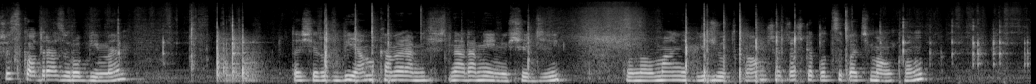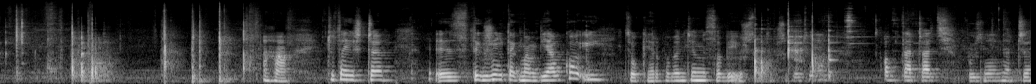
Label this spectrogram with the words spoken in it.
Wszystko od razu robimy. Tutaj się rozbijam. Kamera mi na ramieniu siedzi. To normalnie bliziutko. Muszę troszkę podsypać mąką. Aha, tutaj jeszcze y, z tych żółtek mam białko i cukier, bo będziemy sobie już to przygotuję obtaczać później, znaczy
